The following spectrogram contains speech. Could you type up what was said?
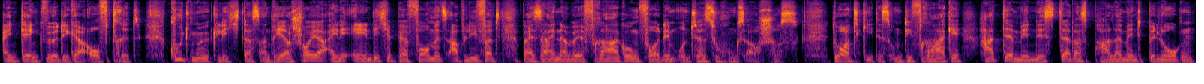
Ein denkwürdiger Auftritt. Gut möglich, dass Andreas Scheuer eine ähnliche Performance abliefert bei seiner Befragung vor dem Untersuchungsausschuss. Dort geht es um die Frage, hat der Minister das Parlament belogen?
